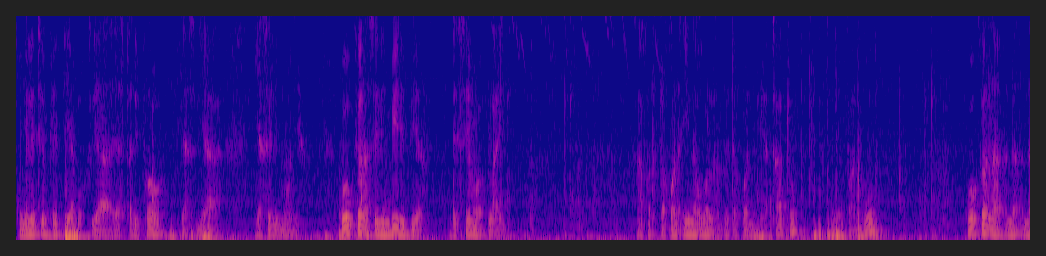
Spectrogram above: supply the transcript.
kwenye ile template ya box ya, ya Study Pro ya ya, ya seli moja. Kwa hiyo ukiwa na seli mbili pia the same applied. Hapa tutakuwa na inner wall ambayo itakuwa ni 300 kwenye mfano huu. Kwa ukiwa na na na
